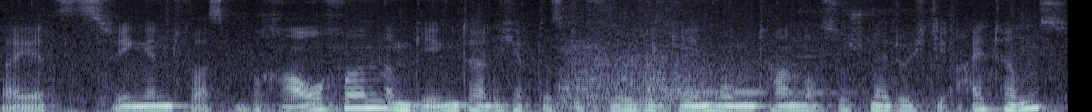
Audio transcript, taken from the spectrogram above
da jetzt zwingend was brauchen. Im Gegenteil, ich habe das Gefühl, wir gehen momentan noch so schnell durch die Items.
